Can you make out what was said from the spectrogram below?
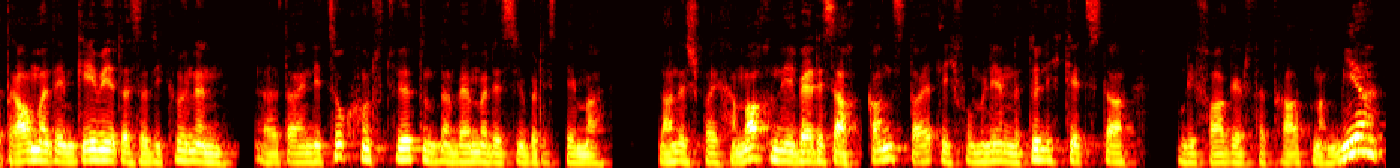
vertrauen wir dem Gewi, dass er die Grünen äh, da in die Zukunft führt und dann werden wir das über das Thema Landessprecher machen. Ich werde es auch ganz deutlich formulieren. Natürlich geht es da um die Frage, vertraut man mir,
